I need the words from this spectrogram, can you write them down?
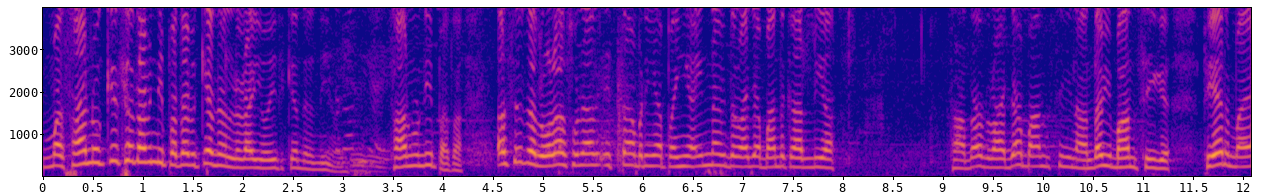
ਮ ਸਾਨੂੰ ਕਿਸੇ ਦਾ ਵੀ ਨਹੀਂ ਪਤਾ ਵੀ ਕਿਹਦੇ ਨਾਲ ਲੜਾਈ ਹੋਈ ਤੇ ਕਿਹਦੇ ਨਾਲ ਨਹੀਂ ਹੋਈ। ਸਾਨੂੰ ਨਹੀਂ ਪਤਾ। ਅਸੀਂ ਤਾਂ ਰੋਲਾ ਸੁਣਿਆ ਇੱਟਾਂ ਬੜੀਆਂ ਪਈਆਂ ਇਹਨਾਂ ਵੀ ਦਰਵਾਜ਼ਾ ਬੰਦ ਕਰ ਲਿਆ। ਸਾਡਾ ਦਰਵਾਜ਼ਾ ਬੰਦ ਸੀ ਨਾਂਦਾ ਵੀ ਬੰਦ ਸੀ। ਫਿਰ ਮੈਂ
